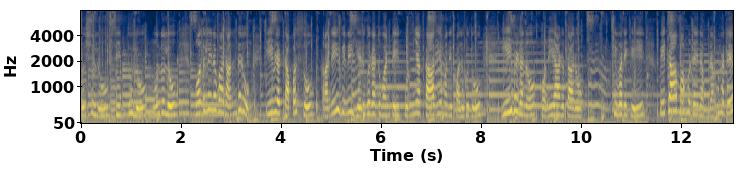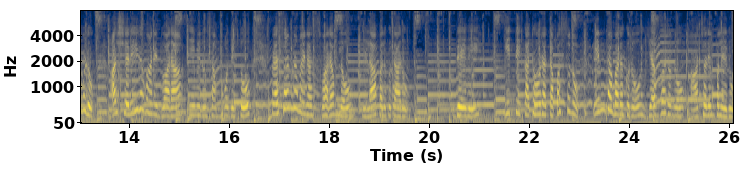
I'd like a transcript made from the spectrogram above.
ఋషులు సిద్ధులు మునులు మొదలైన వారందరూ ఈవిడ తపస్సు కనీ విని ఎరుగునటువంటి పుణ్య కార్యమని పలుకుతూ ఈవిడను కొనియాడుతారు. చివరికి పితామహుడైన బ్రహ్మదేవుడు ఆ శరీరవాణి ద్వారా ఈమెను సంబోధిస్తూ ప్రసన్నమైన స్వరంలో ఇలా పలుకుతారు. దేవి ఇట్టి కఠోర తపస్సును ఇంతవరకును ఎవ్వరునూ ఆచరింపలేదు.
